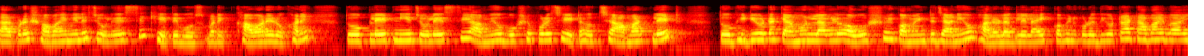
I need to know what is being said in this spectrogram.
তারপরে সবাই মিলে চলে এসেছি খেতে বস মানে খাবারের ওখানে। তো প্লেট নিয়ে চলে এসেছি, আমিও বসে পড়েছি, এটা হচ্ছে আমার প্লেট তো ভিডিওটা কেমন লাগল অবশ্যই কমেন্টে জানিও, ভালো লাগলে লাইক কমেন্ট করে দিও। টাটা বাই বাই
